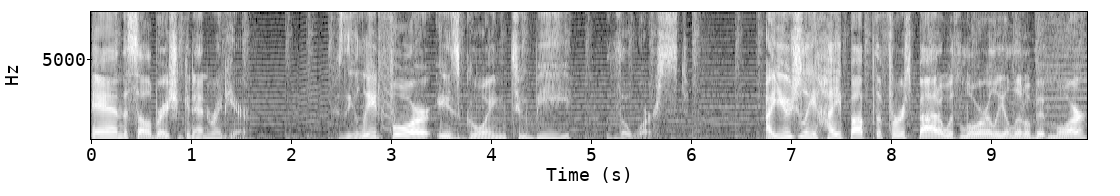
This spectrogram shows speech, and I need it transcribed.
And the celebration can end right here. Because the Elite Four is going to be the worst. I usually hype up the first battle with Lorelei a little bit more.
